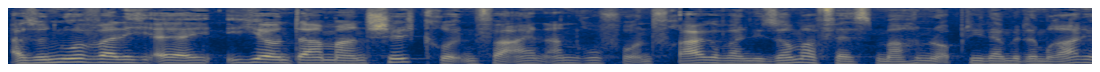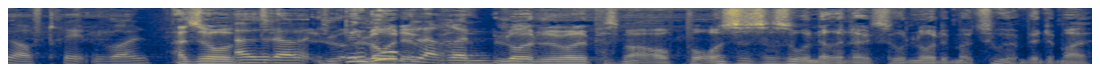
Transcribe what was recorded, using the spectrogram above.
Also nur weil ich äh, hier und da mal einen Schildkrötenverein anrufe und frage, wann die Sommerfest machen, ob die da mit im Radio auftreten wollen. Also, also da, ich bin Leute, Googlerin. Leute, Leute, pass mal auf. Bei uns ist das so in der Redaktion. Leute, mal zuhören, bitte mal.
